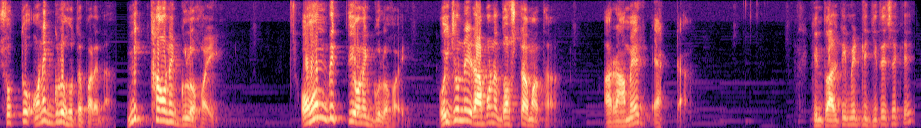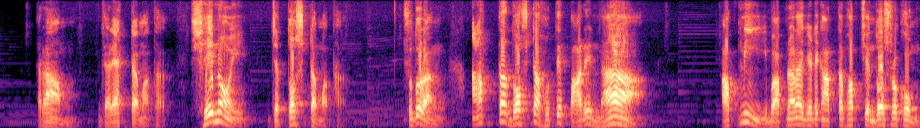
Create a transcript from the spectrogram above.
সত্য অনেকগুলো হতে পারে না। মিথ্যা অনেকগুলো হয়। অহংবৃত্তি অনেকগুলো হয়। ওই জন্যই রাবণের দশটা মাথা আর রামের একটা। কিন্তু আলটিমেটলি জিতেছে কে? রাম, যার একটা মাথা। সে নয়, যার দশটা মাথা। সুতরাং আত্মা দশটা হতে পারে না। আপনি বা আপনারা যেটাকে আত্মা ভাবছেন, দশ রকম,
